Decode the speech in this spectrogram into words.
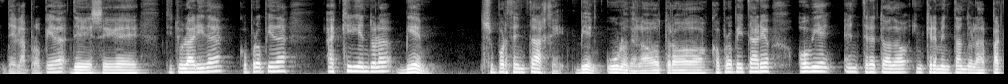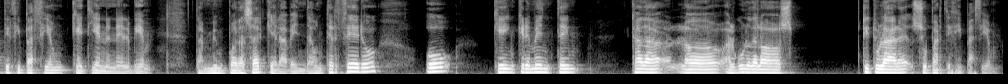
de la propiedad de esa titularidad copropiedad adquiriéndola bien su porcentaje, bien uno de los otros copropietarios o bien entre todos incrementando la participación que tiene en el bien. También puede ser que la venda un tercero o que incrementen cada alguno de los titulares su participación.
